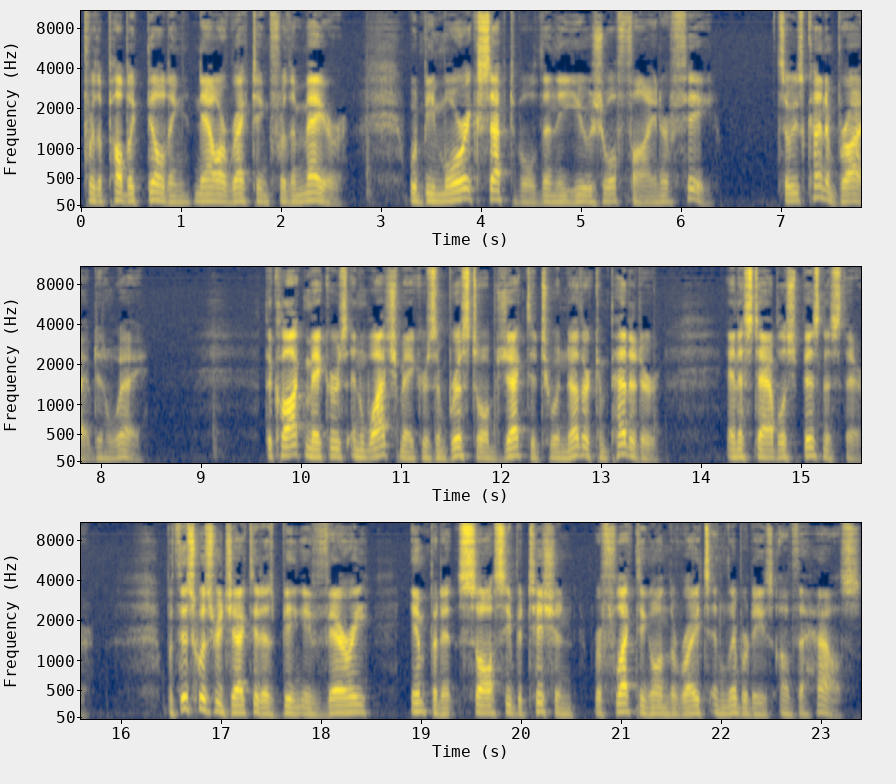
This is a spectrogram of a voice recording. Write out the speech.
for the public building now erecting for the mayor would be more acceptable than the usual fine or fee. So he was kind of bribed in a way. The clockmakers and watchmakers in Bristol objected to another competitor and established business there. But this was rejected as being a very impotent, saucy petition reflecting on the rights and liberties of the House.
